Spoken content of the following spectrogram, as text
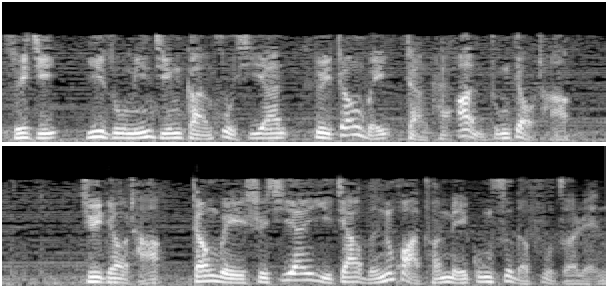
随即，一组民警赶赴西安，对张伟展开暗中调查。据调查，张伟是西安一家文化传媒公司的负责人，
